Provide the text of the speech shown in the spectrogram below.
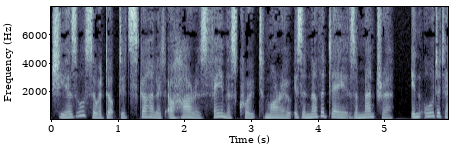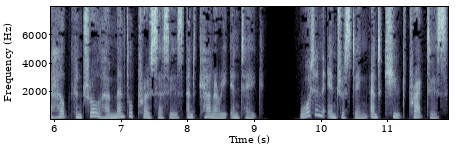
She has also adopted Scarlett O'Hara's famous quote Tomorrow is another day as a mantra, in order to help control her mental processes and calorie intake. What an interesting and cute practice!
